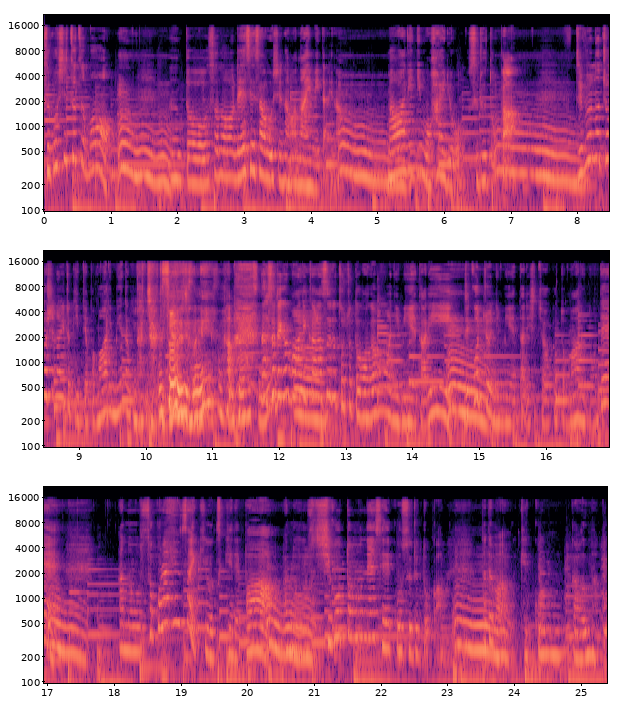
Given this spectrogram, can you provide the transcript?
過ごしつつも、ーうんうんうん。うん、とその冷静さを失わないみたいな、周りにも配慮をするとか、自分の調子のいい時ってやっぱ周り見えなくなっちゃう時そうであるじゃないすね。それが周りからするとちょっとわがままに見えたり、うん。自己中に見えたりしちゃうこともあるので、うんうんあのそこら辺さえ気をつければ、うんうんうん。あの仕事もね成功するとかうんうん例えば結婚がうまくい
